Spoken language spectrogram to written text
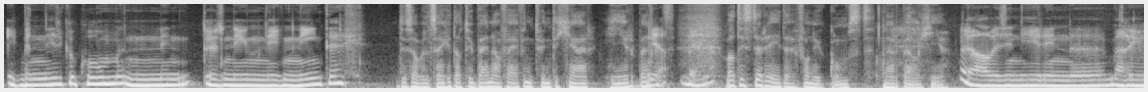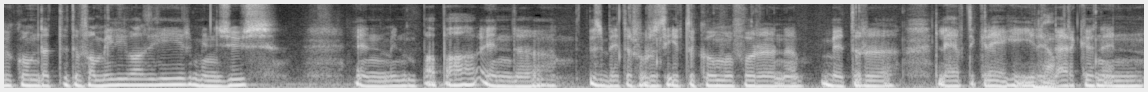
ik ben neergekomen in 1999. Dus dat wil zeggen dat u bijna 25 jaar hier bent. Ja, bijna. Wat is de reden van uw komst naar België? Ja, we zijn hier in uh, België gekomen dat de familie was hier, mijn zus en mijn papa. En uh, is beter voor ons hier te komen voor een uh, beter uh, lijf te krijgen hier Ja. en werken. En,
